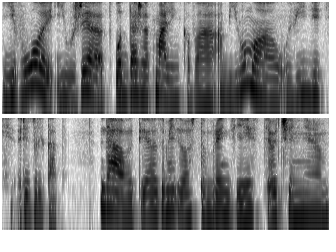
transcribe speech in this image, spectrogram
его и уже от, от даже от маленького объема увидеть результат. Да, вот я заметила, что в бренде есть очень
